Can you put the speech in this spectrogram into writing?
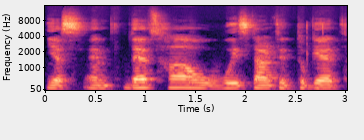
yes and that's how we started to get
